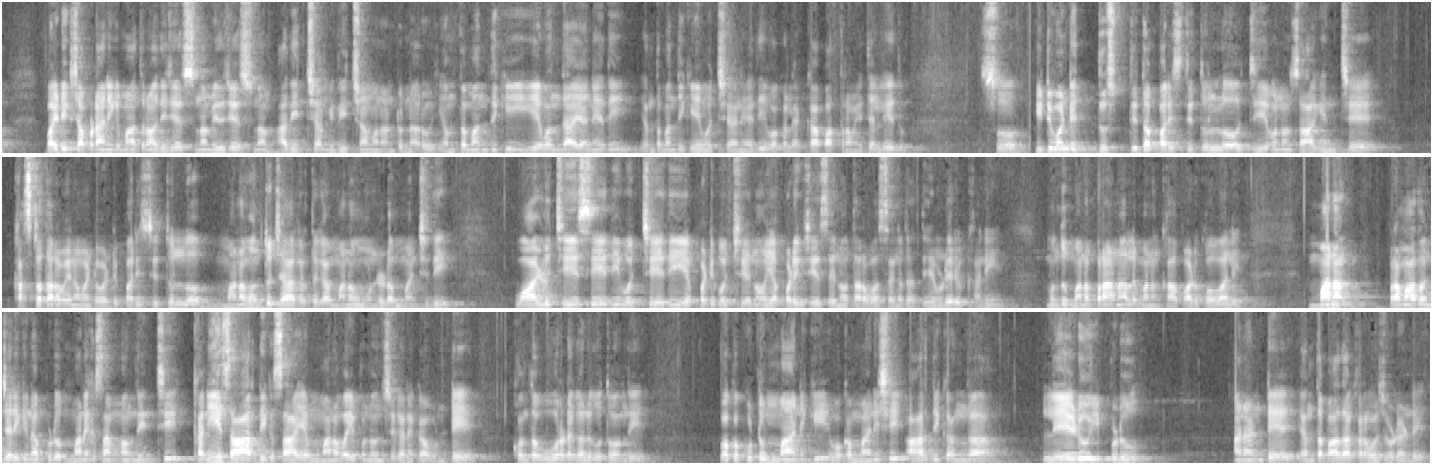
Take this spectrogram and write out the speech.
బయటికి చెప్పడానికి మాత్రం అది చేస్తున్నాం ఇది చేస్తున్నాం అది ఇచ్చాం ఇది ఇచ్చాం అని అంటున్నారు. ఎంతమందికి ఏమందాయి అనేది ఎంతమందికి ఏమొచ్చాయి అనేది ఒక లెక్క పత్రం అయితే లేదు. సో ఇటువంటి దుస్థిత పరిస్థితుల్లో జీవనం సాగించే కష్టతరమైనటువంటి పరిస్థితుల్లో మనవంతు జాగ్రత్తగా మనం ఉండడం మంచిది. వాళ్ళు చేసేది వచ్చేది ఎప్పటికి వచ్చేనో ఎప్పటికి చేసేనో తర్వాత సంగతి దేవుడేరు కానీ ముందు మన ప్రాణాలను మనం కాపాడుకోవాలి. మన ప్రమాదం జరిగినప్పుడు మనకు సంబంధించి కనీస ఆర్థిక సాయం మన వైపు నుంచి కనుక ఉంటే కొంత ఊరట కలుగుతోంది ఒక కుటుంబానికి ఒక మనిషి ఆర్థికంగా లేడు ఇప్పుడు అని అంటే ఎంత బాధాకరమో చూడండి.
